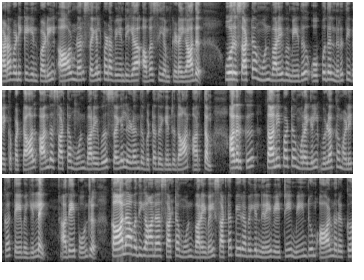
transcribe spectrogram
நடவடிக்கையின்படி ஆளுநர் செயல்பட வேண்டிய அவசியம் கிடையாது. ஒரு சட்ட முன்வரைவு மீது ஒப்புதல் நிறுத்தி வைக்கப்பட்டால் அந்த சட்ட முன்வரைவு செயலிழந்து விட்டது என்றுதான் அர்த்தம். அதற்கு தனிப்பட்ட முறையில் விளக்கம் அளிக்க தேவையில்லை. அதேபோன்று காலாவதியான சட்ட முன்வரைவை சட்டப்பேரவையில் நிறைவேற்றி மீண்டும் ஆளுநருக்கு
